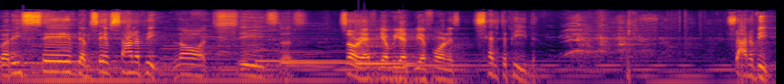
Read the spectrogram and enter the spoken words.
But he saved them, saved Centipede. Lord Jesus. Sorry, I forget we are foreigners. Centipede. Centipede.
